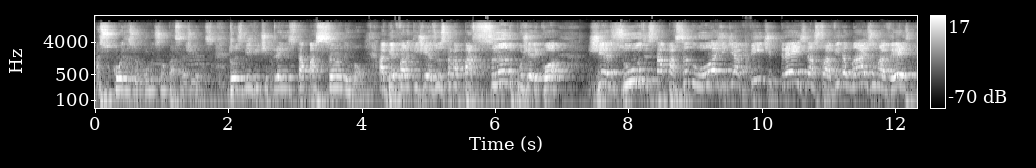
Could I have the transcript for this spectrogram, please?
As coisas do mundo são passageiras. 2023 está passando, irmão. A Bíblia fala que Jesus estava passando por Jericó. Jesus está passando hoje, dia 23 da sua vida, mais uma vez.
